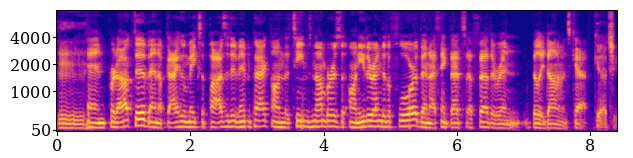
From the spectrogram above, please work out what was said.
mm-hmm. and productive and a guy who makes a positive impact on the team's numbers on either end of the floor, then I think that's a feather in Billy Donovan's cap. Gotcha.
